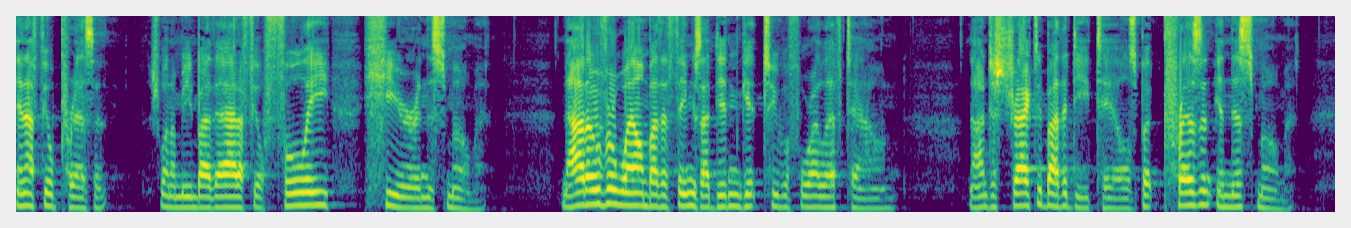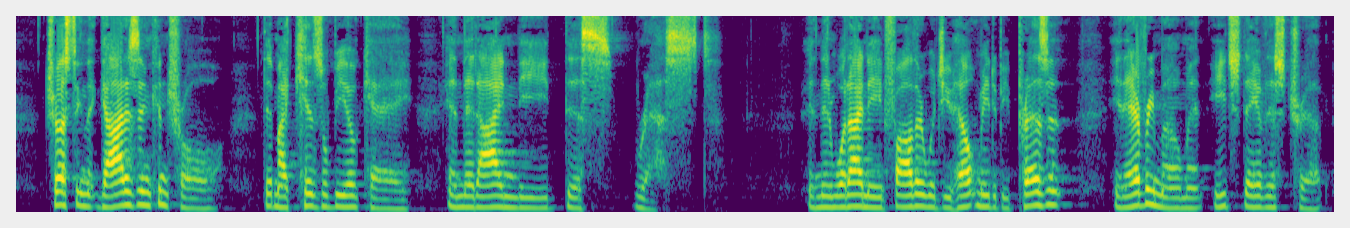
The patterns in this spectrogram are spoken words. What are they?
And I feel present. That's what I mean by that. I feel fully here in this moment. Not overwhelmed by the things I didn't get to before I left town. Not distracted by the details, but present in this moment. Trusting that God is in control, that my kids will be okay, and that I need this rest. And then what I need, Father, would you help me to be present in every moment, each day of this trip,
